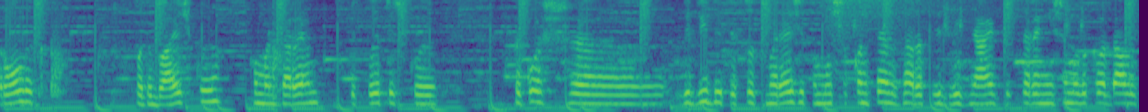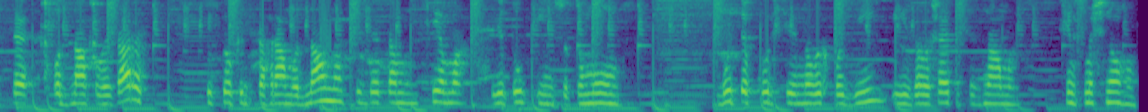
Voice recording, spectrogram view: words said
ролик вподобаєчкою, коментарем, підписочкою. Також е- відвідуйте соцмережі, тому що контент зараз відрізняється. Це раніше ми викладали все однакове. Зараз TikTok, Instagram одна у нас іде там тема, YouTube інша. Тому будьте в курсі нових подій і залишайтеся з нами. Всім смачного!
